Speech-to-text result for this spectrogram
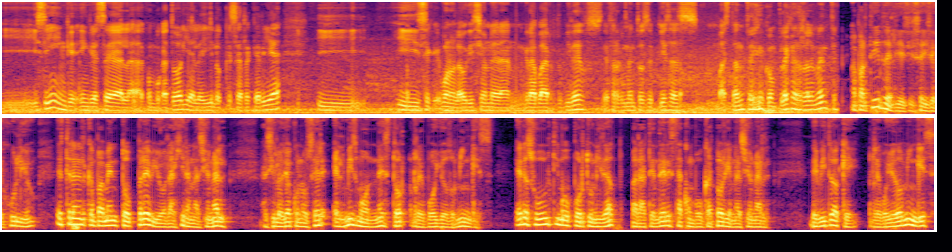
Y, sí, ingresé a la convocatoria, leí lo que se requería y, y bueno, la audición eran grabar videos de fragmentos de piezas bastante complejas realmente. A partir del 16 de julio, estará en el campamento previo a la gira nacional. Así lo dio a conocer el mismo Néstor Rebollo Domínguez. Era su última oportunidad para atender esta convocatoria nacional, debido a que Rebollo Domínguez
